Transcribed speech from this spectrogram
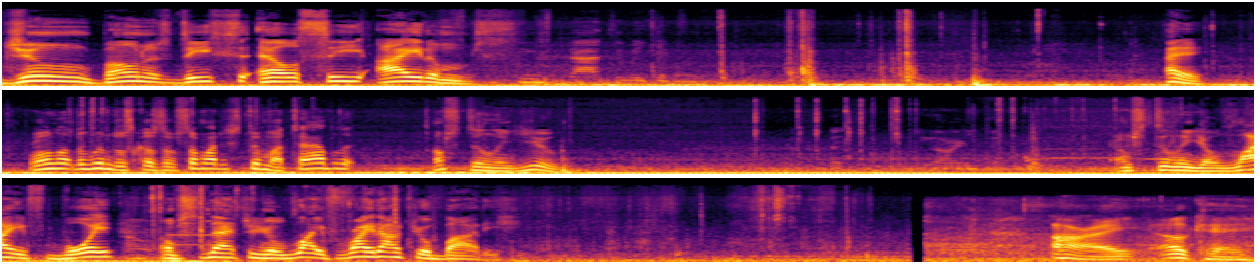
June bonus DLC items. Hey, roll up the windows because if somebody steal my tablet, I'm stealing you. I'm stealing your life, boy. I'm snatching your life right out your body. All right, okay.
